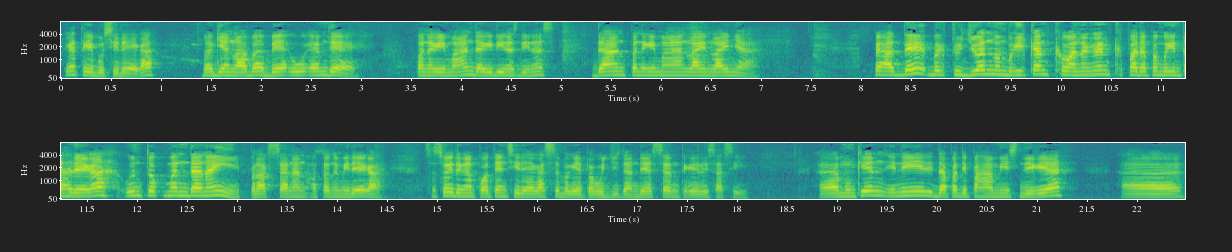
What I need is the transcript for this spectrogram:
retribusi daerah, bagian laba BUMD, penerimaan dari dinas-dinas, dan penerimaan lain-lainnya PAD bertujuan memberikan kewenangan kepada pemerintah daerah untuk mendanai pelaksanaan otonomi daerah sesuai dengan potensi daerah sebagai perwujudan desentralisasi. Uh, mungkin ini dapat dipahami sendiri ya. Uh,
